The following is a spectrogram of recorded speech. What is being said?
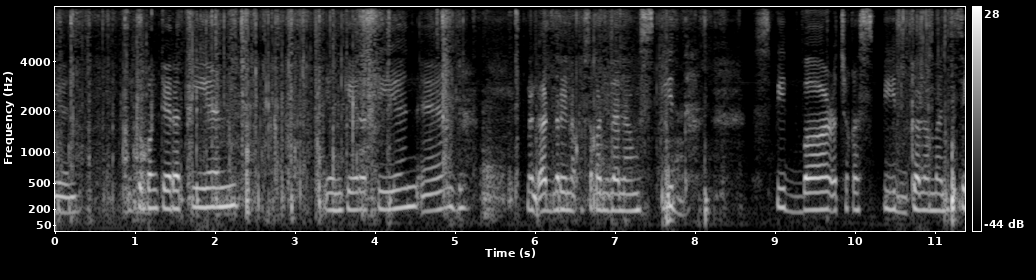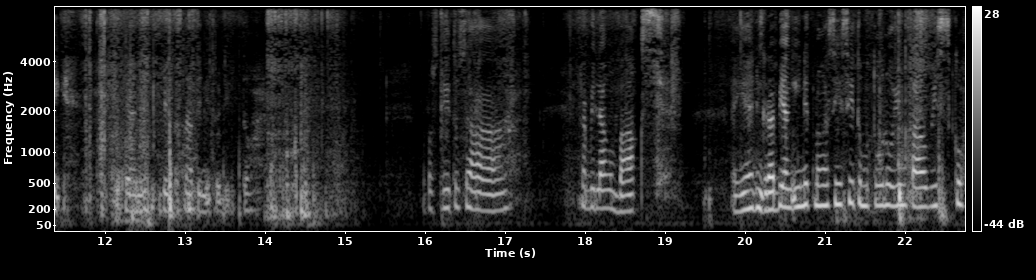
Yan. Ito pang keratin. Yan, keratin. And, nag-add na rin ako sa kanila ng speed. Speed bar at saka speed calamansi. Yan, bitas natin ito dito. Tapos dito sa kabilang box, ayan, grabe ang init mga sisi, tumutulo yung pawis ko.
